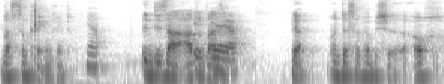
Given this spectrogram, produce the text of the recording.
was zum Klingen bringt. Ja. In dieser Art und Weise. Ja, ja. Ja, und deshalb habe ich äh, auch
